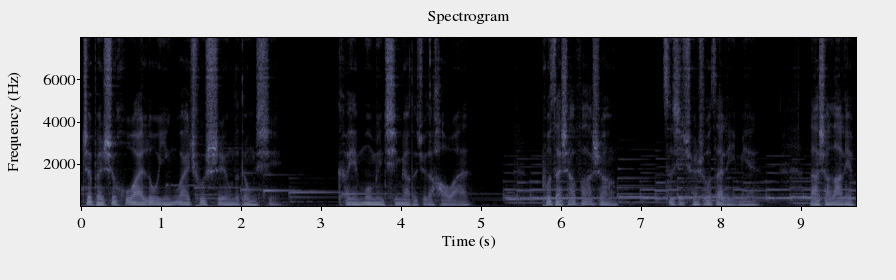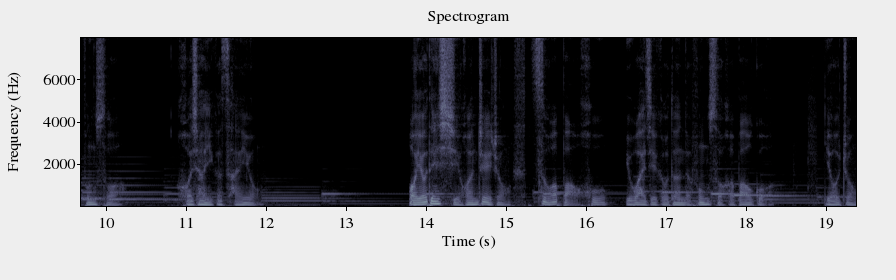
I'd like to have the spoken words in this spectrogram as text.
这本是户外露营外出使用的东西，可以莫名其妙的觉得好玩。铺在沙发上，自己蜷缩在里面，拉上拉链封锁，活像一个蚕蛹。我有点喜欢这种自我保护与外界隔断的封锁和包裹，有种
